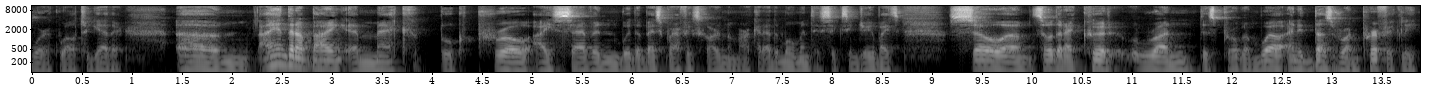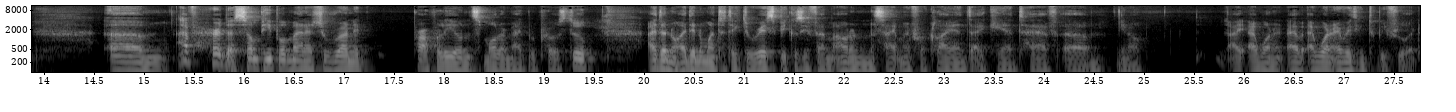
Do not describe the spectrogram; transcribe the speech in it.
work well together. Um, I ended up buying a MacBook Pro i7 with the best graphics card in the market at the moment is 16 gigabytes, so um, so that I could run this program well, and it does run perfectly. Um, I've heard that some people manage to run it properly on smaller MacBook Pros too. I don't know. I didn't want to take the risk because if I'm out on an assignment for a client, I can't have um, you know. I, I want I, I want everything to be fluid.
